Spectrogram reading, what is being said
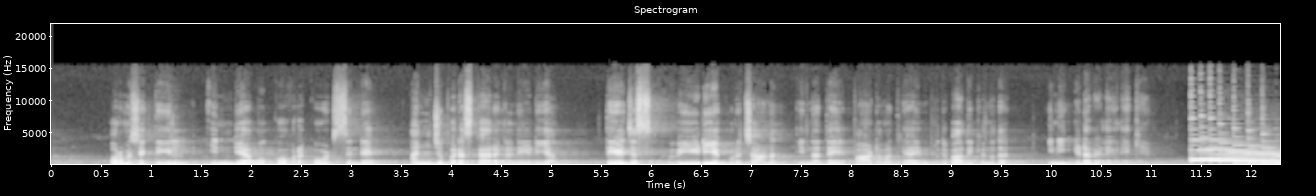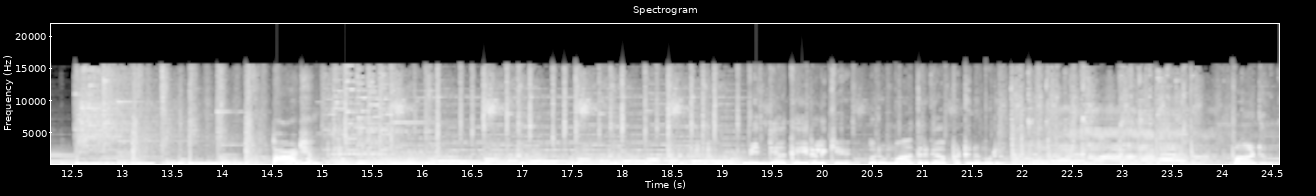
ഓർമ്മശക്തിയിൽ ഇന്ത്യ ബുക്ക് ഓഫ് റെക്കോർഡ്സിന്റെ അഞ്ച് പുരസ്കാരങ്ങൾ നേടിയ തേജസ് വീഡിയെക്കുറിച്ചാണ് ഇന്നത്തെ പാഠമധ്യായം പ്രതിപാദിക്കുന്നത്. ഇനി ഇടവേളയിലേക്ക്. പാഠം. വിദ്യാ കൈരളിക്ക് ഒരു മാതൃകാ പഠനമുറി. പാഠം.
